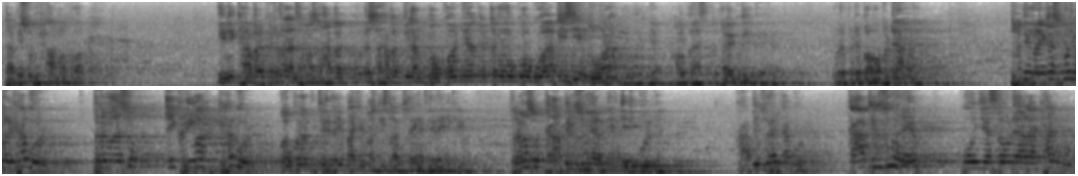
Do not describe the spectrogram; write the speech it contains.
Tapi subhanallah ini kabar kedengaran sama sahabat, udah sahabat bilang, pokoknya ketemu gua, gua habisin tuh orang. Ya, kalau bahasa Betawi begitu. Udah pada bawa pedang. Tapi mereka semuanya mereka kabur. Termasuk Ikrimah kabur. Walaupun nanti ceritanya banyak pas Islam, saya nggak ceritain Ikrimah. Termasuk Ka'ab bin Zuhair yang jadi burda. Ka'ab bin Zuhair kabur. Ka'ab bin Zuhair punya saudara kandung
